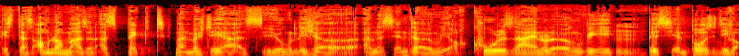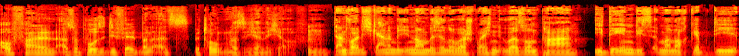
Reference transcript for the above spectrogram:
ist das auch nochmal so ein Aspekt. Man möchte ja als jugendlicher Adoleszenter irgendwie auch cool sein oder irgendwie hm. bisschen positiv auffallen. Also positiv fällt man als Betrunkener sicher nicht auf. Mhm. Dann wollte ich gerne mit Ihnen noch ein bisschen drüber sprechen, über so ein paar Ideen, die es immer noch gibt, die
